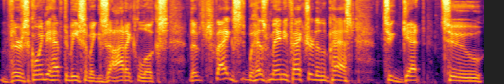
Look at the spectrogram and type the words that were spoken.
There's going to have to be some exotic looks that Spags has manufactured in the past to get to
